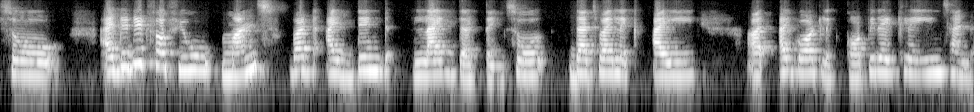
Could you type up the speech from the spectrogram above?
So I did it for a few months, but I didn't like that thing. So that's why like I I, I got like copyright claims and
